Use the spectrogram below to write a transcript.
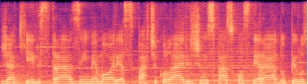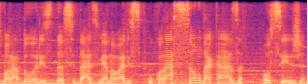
já que eles trazem memórias particulares de um espaço considerado pelos moradores das cidades menores o coração da casa, ou seja,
